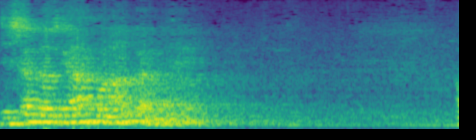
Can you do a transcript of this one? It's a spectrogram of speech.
जिसका तस्करा कुरान करता है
